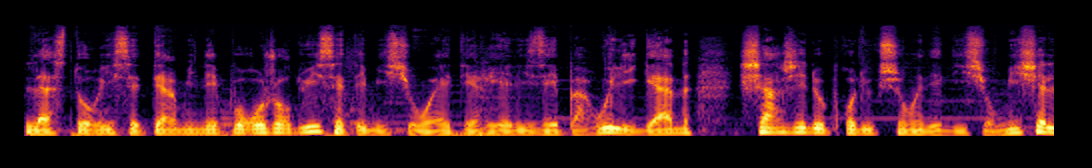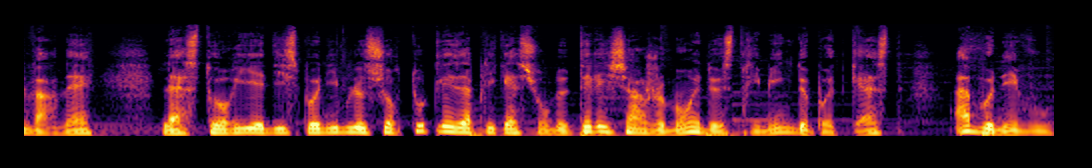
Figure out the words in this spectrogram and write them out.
La story s'est terminée pour aujourd'hui. Cette émission a été réalisée par Willy Gann, chargé de production et d'édition Michel Varnet. La story est disponible sur toutes les applications de téléchargement et de streaming de podcasts. Abonnez-vous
